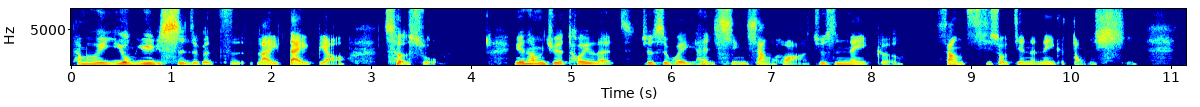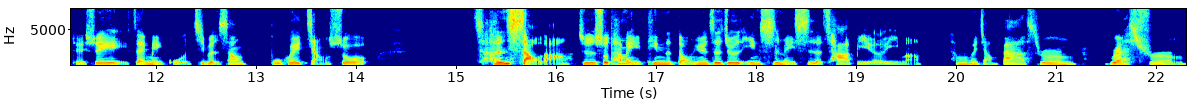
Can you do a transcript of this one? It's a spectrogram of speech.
他们会用浴室这个字来代表厕所，因为他们觉得 toilet 就是会很形象化，就是那个。上洗手间的那个东西，对，所以在美国基本上不会讲说很少啦，就是说他们也听得懂，因为这就是英式美式的差别而已嘛。他们会讲 bathroom、restroom，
